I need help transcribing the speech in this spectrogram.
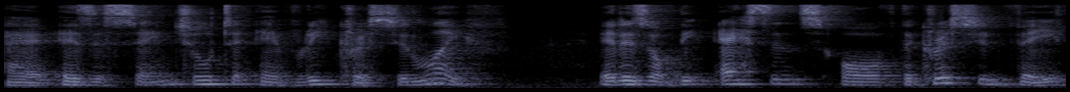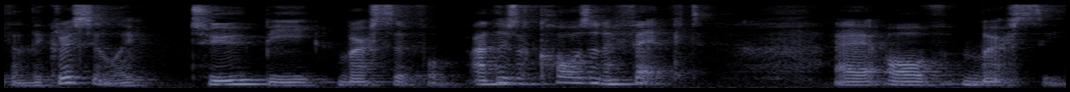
uh, is essential to every Christian life. It is of the essence of the Christian faith and the Christian life to be merciful. And there's a cause and effect uh, of mercy.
